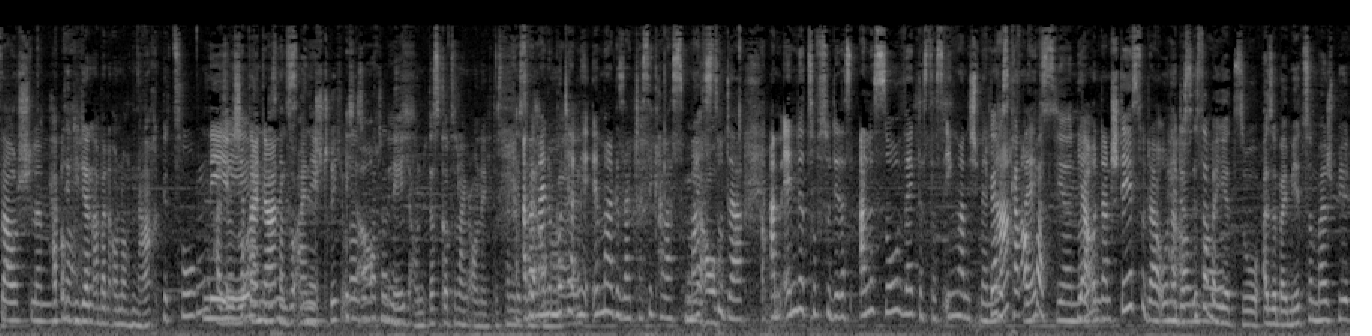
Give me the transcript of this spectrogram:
Sau schlimm. Habt ihr die dann aber auch noch nachgezogen? Nee, also ich so da einen, gar dass man so einen nee. Strich Ich oder so hatte? nicht. Nee, ich auch nicht. Das Gott sei Dank auch nicht. Das kann ich jetzt Aber meine Mutter hat mir immer gesagt, Jessica, was Mir machst auch. du da? Am Ende zupfst du dir das alles so weg, dass das irgendwann nicht mehr Ja, das nachwächst. kann auch passieren, ne? Ja, und dann stehst du da ohne Ja, das ist aber Augenbraue. jetzt so. Also bei mir zum Beispiel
